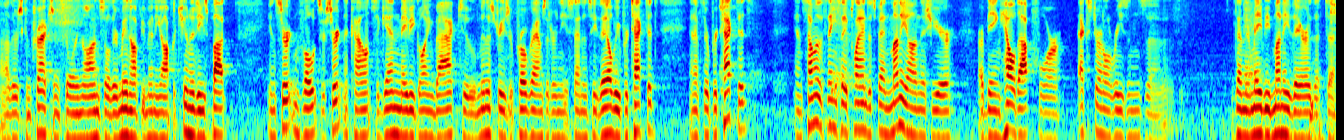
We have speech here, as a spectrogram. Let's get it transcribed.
uh, there's contractions going on, so there may not be many opportunities, but in certain votes or certain accounts, again, maybe going back to ministries or programs that are in the ascendancy, they'll be protected. And if they're protected, and some of the things they plan to spend money on this year are being held up for external reasons, uh, then there may be money there that, uh,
